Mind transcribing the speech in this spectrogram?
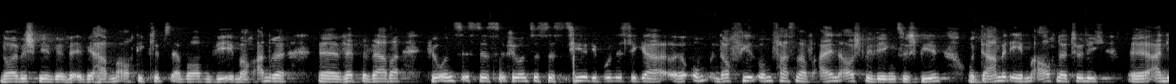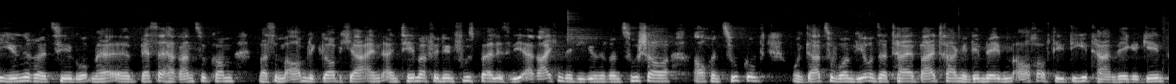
neu bespielen. Wir, wir haben auch die Clips erworben, wie eben auch andere äh, Wettbewerber. Für uns ist das, für uns ist das Ziel, die Bundesliga äh, um, noch viel umfassender auf allen Ausspielwegen zu spielen und damit eben auch natürlich äh, an die jüngere Zielgruppen äh, besser heranzukommen, was im Augenblick, glaube ich, ja ein, ein Thema für den Fußball ist. Wie erreichen wir die jüngeren Zuschauer auch in Zukunft? Und dazu wollen wir unser Teil beitragen, indem wir eben auch auf die digitalen Wege gehen.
